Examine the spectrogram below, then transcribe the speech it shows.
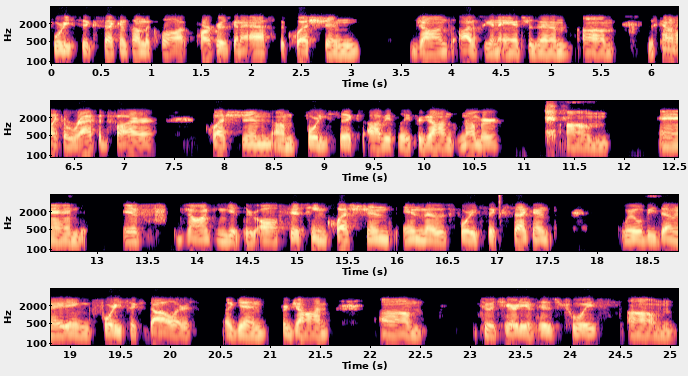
46 seconds on the clock. Parker is going to ask the question. John's obviously going to answer them. Um, it's kind of like a rapid fire question. Um, 46, obviously, for John's number. Um, and if John can get through all 15 questions in those 46 seconds, we will be donating $46 again for John um, to a charity of his choice. Um,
